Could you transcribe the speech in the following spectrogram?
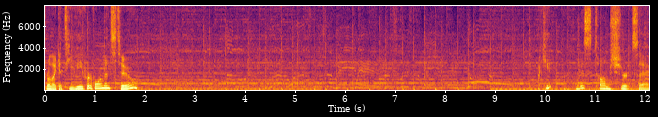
for like a TV performance too. I can't. What does Tom's shirt say?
